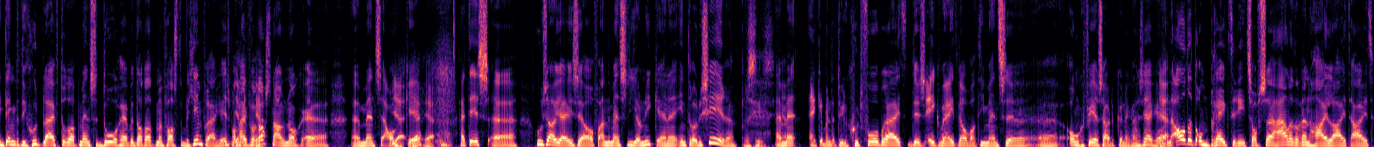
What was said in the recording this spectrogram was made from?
ik denk dat die goed blijft totdat mensen doorhebben dat dat mijn vaste beginvraag is. Want Ja, hij verrast nou nog eh, eh, mensen elke ja, keer. Het is, eh, hoe zou jij jezelf aan de mensen die jou niet kennen introduceren? precies. En men- ik heb me natuurlijk goed voorbereid, dus ik weet wel wat die mensen ongeveer zouden kunnen gaan zeggen. En altijd ontbreekt er iets, of ze halen er een highlight uit.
